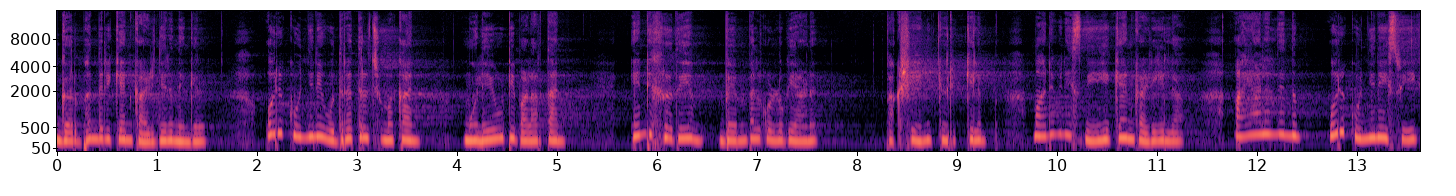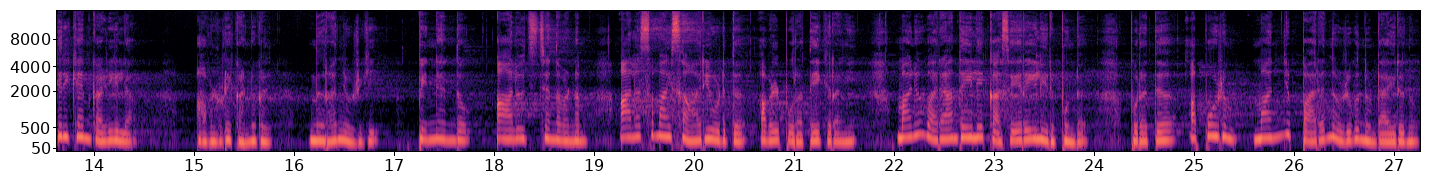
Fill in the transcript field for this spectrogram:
ഗർഭം ധരിക്കാൻ കഴിഞ്ഞിരുന്നെങ്കിൽ ഒരു കുഞ്ഞിനെ ഉദരത്തിൽ ചുമക്കാൻ മുലയൂട്ടി വളർത്താൻ എന്റെ ഹൃദയം വെമ്പൽ കൊള്ളുകയാണ്. പക്ഷേ എനിക്കൊരിക്കലും മനുവിനെ സ്നേഹിക്കാൻ കഴിയില്ല. അയാളിൽ നിന്നും ഒരു കുഞ്ഞിനെ സ്വീകരിക്കാൻ കഴിയില്ല. അവളുടെ കണ്ണുകൾ നിറഞ്ഞൊഴുകി. പിന്നെന്തോ ആലോചിച്ചെന്നവണ്ണം അലസമായി സാരി ഉടുത്ത് അവൾ പുറത്തേക്കിറങ്ങി. മനു വരാന്തയിലെ കസേരയിൽ ഇരിപ്പുണ്ട്. പുറത്ത് അപ്പോഴും മഞ്ഞ് പരന്നൊഴുകുന്നുണ്ടായിരുന്നു.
